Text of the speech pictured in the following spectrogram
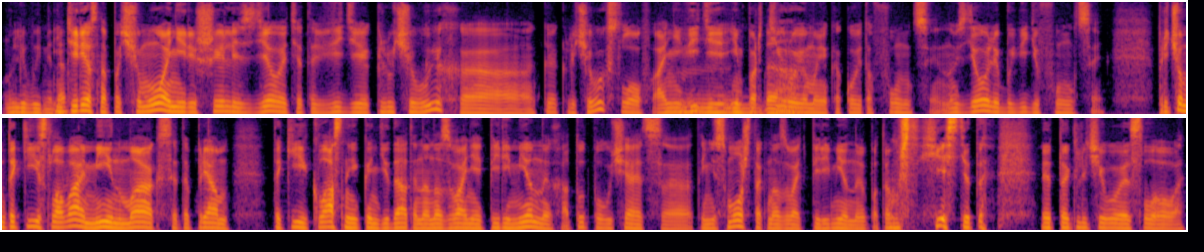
нулевыми. Да? Интересно, почему они решили сделать это в виде ключевых, а, ключевых слов, а не в виде импортируемой да. какой-то функции. Ну, сделали бы в виде функции. Причем такие слова min, max, это прям такие классные кандидаты на название переменных, а тут получается ты не сможешь так назвать переменную, потому что есть это, это ключевое слово.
